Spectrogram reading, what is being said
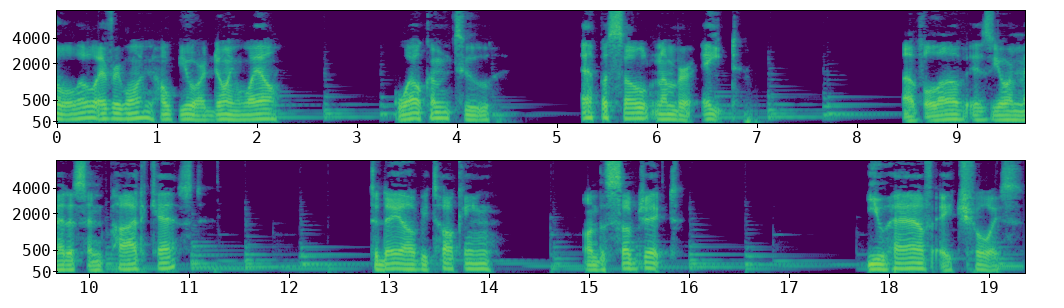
Hello, everyone. Hope you are doing well. Welcome to episode number eight of Love is Your Medicine podcast. Today, I'll be talking on the subject You have a choice.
